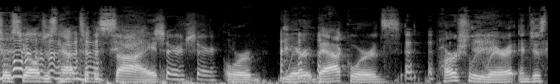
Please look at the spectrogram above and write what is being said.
sociologist hat to the side? Sure, sure. Or wear it backwards, partially wear it, and just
